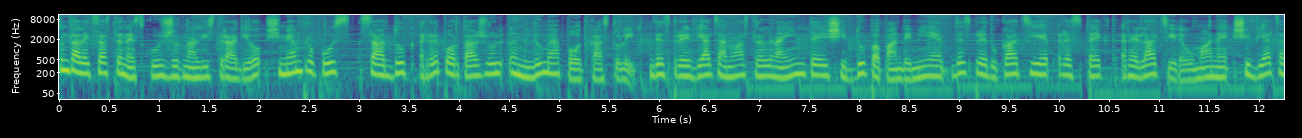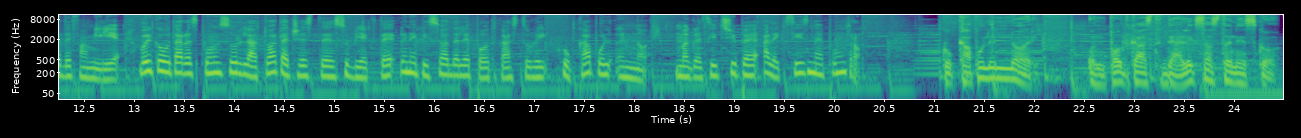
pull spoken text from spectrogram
Sunt Alexa Stănescu, jurnalist radio și mi-am propus să aduc reportajul în lumea podcastului despre viața noastră înainte și după pandemie, despre educație, respect, relațiile umane și viața de familie. Voi căuta răspunsuri la toate aceste subiecte în episoadele podcastului Cu capul în nori. Mă găsiți și pe alexisme.ro Cu capul în nori, un podcast de Alexa Stănescu.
